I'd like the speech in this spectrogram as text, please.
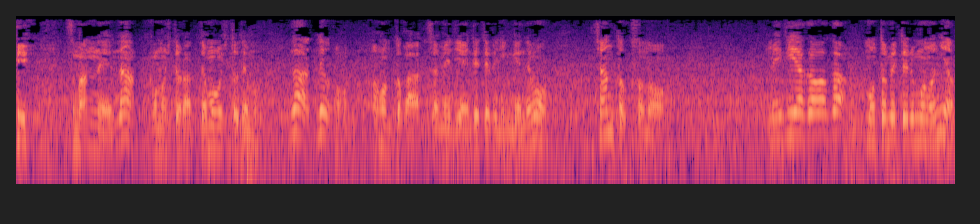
つまんねえな、この人らって思う人でも、が、でも、本とか、そううメディアに出てる人間でも、ちゃんとその、メディア側が求めてるものには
